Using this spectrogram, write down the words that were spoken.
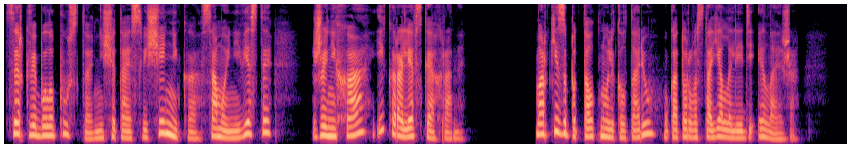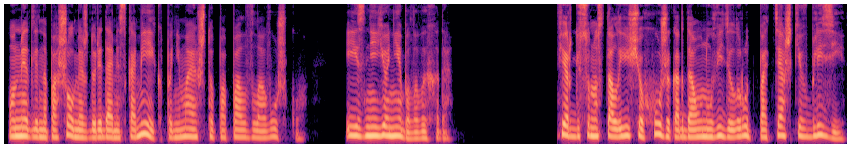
В церкви было пусто, не считая священника, самой невесты, жениха и королевской охраны. Маркиза подтолкнули к алтарю, у которого стояла леди Элайжа. Он медленно пошел между рядами скамеек, понимая, что попал в ловушку, и из нее не было выхода. Фергюсону стало еще хуже, когда он увидел Рут подтяжки вблизи.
